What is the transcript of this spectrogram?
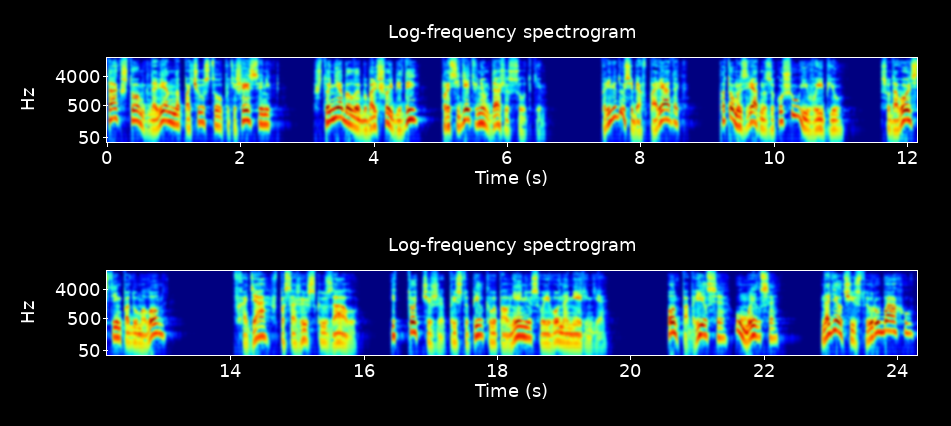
так что мгновенно почувствовал путешественник, что не было бы большой беды просидеть в нем даже сутки. Приведу себя в порядок, потом изрядно закушу и выпью. С удовольствием подумал он, входя в пассажирскую залу, и тотчас же приступил к выполнению своего намерения. Он побрился, умылся, надел чистую рубаху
